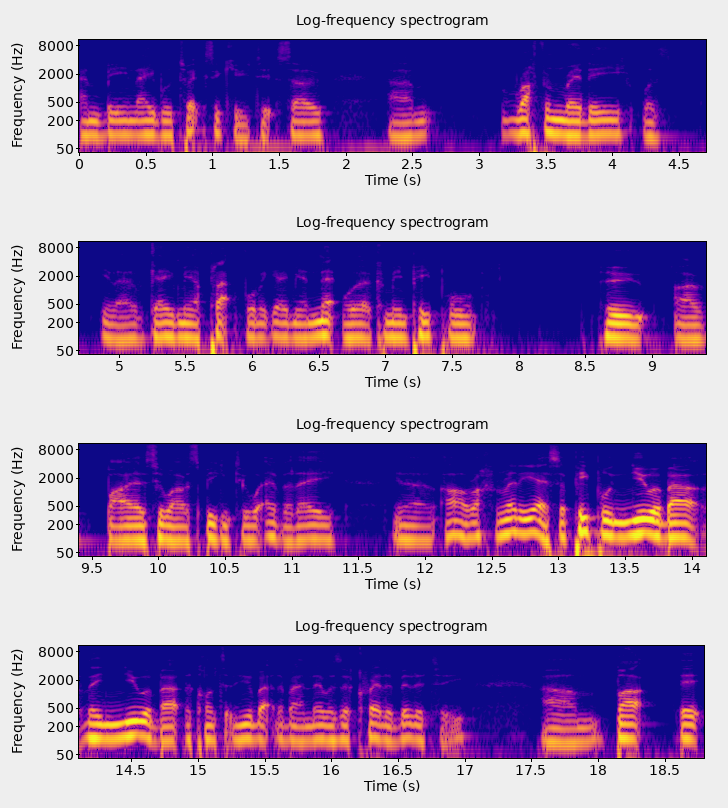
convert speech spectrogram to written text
and being able to execute it. So, um, Rough and Ready was, you know, gave me a platform. It gave me a network. I mean, people who are buyers who I was speaking to, whatever they, you know, oh, Rough and Ready, yeah. So people knew about, they knew about the content, they knew about the brand. There was a credibility, um, but it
